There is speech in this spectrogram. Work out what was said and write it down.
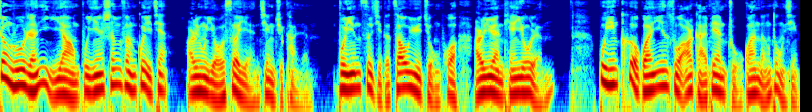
正如人一样，不因身份贵贱而用有色眼镜去看人，不因自己的遭遇窘迫而怨天尤人，不因客观因素而改变主观能动性。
